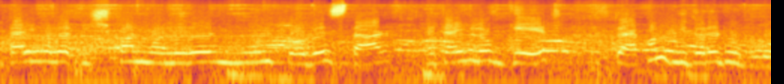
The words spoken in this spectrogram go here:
এটাই হলো ইস্কন মন্দিরের মূল প্রবেশদ্বার, এটাই হলো গেট। তো এখন ভিতরে ঢুকবো।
